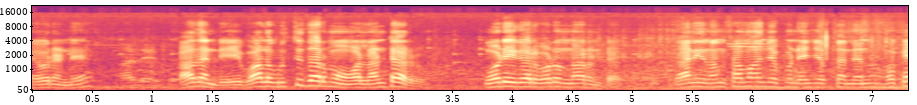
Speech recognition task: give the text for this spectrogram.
ఎవరండి? కాదండి వాళ్ళ వృత్తి ధర్మం వాళ్ళు అంటారు. మోడీ గారు కూడా ఉన్నారంటారు. దానికి నన్ను సమాధానం చెప్పండి ఏం చెప్తాను నేను? ఓకే?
